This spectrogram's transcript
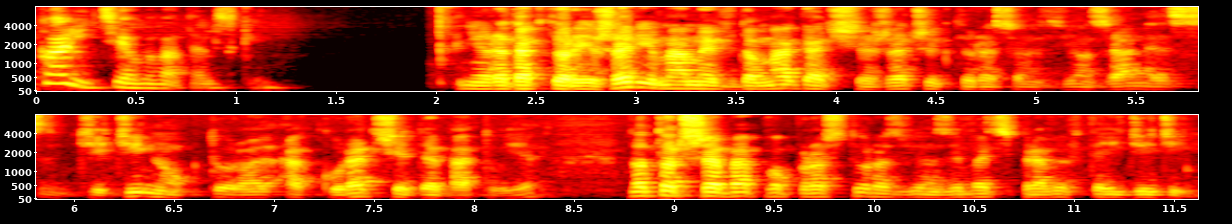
Koalicji Obywatelskiej. Nie, redaktor, jeżeli mamy domagać się rzeczy, które są związane z dziedziną, którą akurat się debatuje, no to trzeba po prostu rozwiązywać sprawy w tej dziedzinie.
